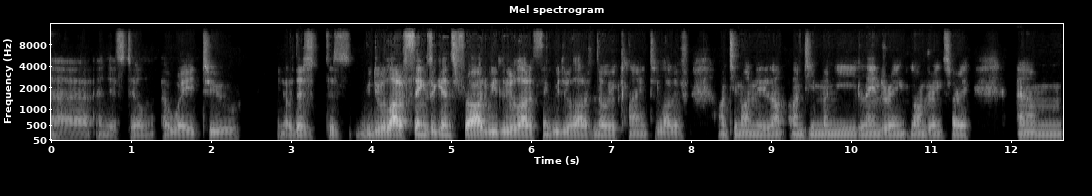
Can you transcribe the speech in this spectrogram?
uh and is still a way to you know there's there's we do a lot of things against fraud. We do a lot of things we do a lot of know your client a lot of anti-money anti-money laundering laundering sorry. Um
